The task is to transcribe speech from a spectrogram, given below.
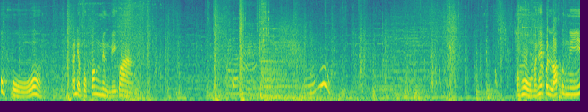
โอ้โหก็เดี๋ยวปกป้องหนึ่งดีกว่ามา โอ้โห มันให้ปลดล็อกตรงนี้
